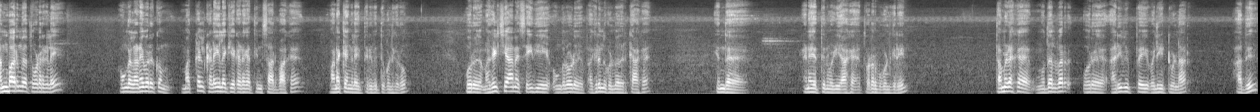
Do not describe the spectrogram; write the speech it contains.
அன்பார்ந்த தோழர்களே உங்கள் அனைவருக்கும் மக்கள் கலை இலக்கிய கழகத்தின் சார்பாக வணக்கங்களை தெரிவித்துக் கொள்கிறோம். ஒரு மகிழ்ச்சியான செய்தியை உங்களோடு பகிர்ந்து கொள்வதற்காக இந்த இணையத்தின் வழியாக தொடர்பு கொள்கிறேன். தமிழக முதல்வர் ஒரு அறிவிப்பை வெளியிட்டுள்ளார். அது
